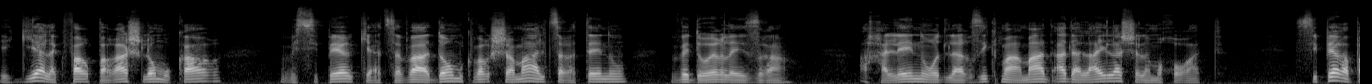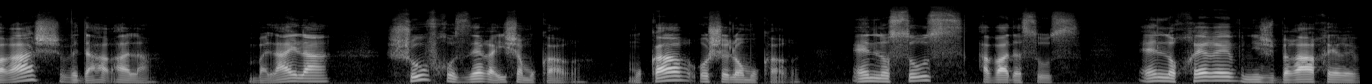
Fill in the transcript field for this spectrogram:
הגיע לכפר פרש לא מוכר וסיפר כי הצבא האדום כבר שמע על צרתנו ודוהר לעזרה. אך עלינו עוד להחזיק מעמד עד הלילה של המחרת. סיפר הפרש ודהר הלאה. בלילה שוב חוזר האיש המוכר. מוכר או שלא מוכר. אין לו סוס, אבד הסוס. אין לו חרב, נשברה החרב.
